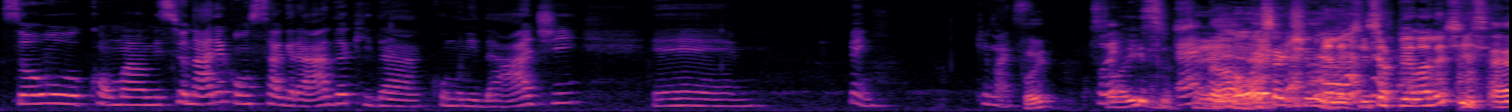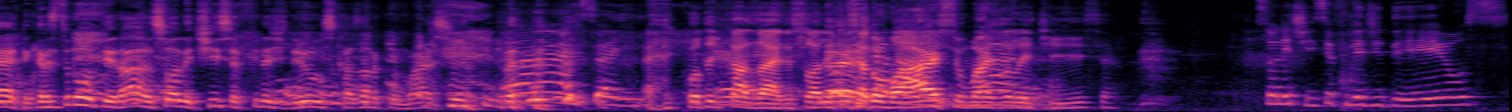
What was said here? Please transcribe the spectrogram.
Sou com uma missionária consagrada aqui da comunidade. É... Bem, o que mais? Foi? Foi? Só isso? É. Não, é certinho. É Letícia pela Letícia. É, tem que trazer tudo no roteiro. Ah, eu sou a Letícia, filha de Deus, casada com o Márcio. Ah, isso aí. Conta de casais. É só a Letícia do É. Márcio, o Márcio da. Letícia. Sou Letícia, filha de Deus,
